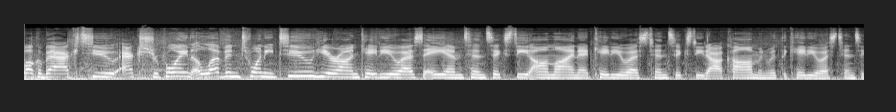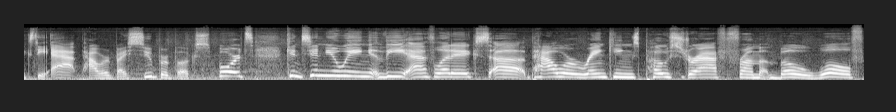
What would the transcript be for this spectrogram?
Welcome back to Extra Point 1122 here on KDUS AM 1060 online at KDUS1060.com and with the KDUS 1060 app powered by Superbook Sports. Continuing the athletics uh, power rankings post draft from Bo Wulf.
